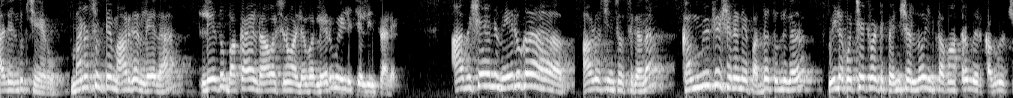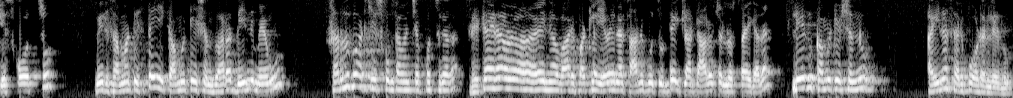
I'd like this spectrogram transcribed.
అది ఎందుకు చేయరు. మనసుంటే మార్గం లేదా? లేదు బకాయిలు రావాల్సిన వాళ్ళు ఎవరు లేరు వీళ్ళు చెల్లించాలి. ఆ విషయాన్ని వేరుగా ఆలోచించవచ్చు కదా. కమ్యూటేషన్ అనే పద్ధతి ఉంది కదా. వీళ్ళకి వచ్చేటువంటి పెన్షన్లో ఇంత మాత్రం మీరు కమ్యూట్ చేసుకోవచ్చు. మీరు సమ్మతిస్తే ఈ కమ్యూటేషన్ ద్వారా దీన్ని మేము సర్దుబాటు చేసుకుంటామని చెప్పొచ్చు కదా. రిటైర్ అయిన వారి పట్ల ఏవైనా సానుభూతి ఉంటే ఇట్లాంటి ఆలోచనలు వస్తాయి కదా. లేదు కమ్యూటేషన్ అయినా సరిపోవడం లేదు.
